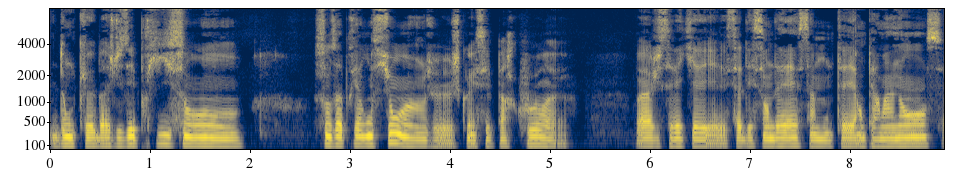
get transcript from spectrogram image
donc, euh, bah, je les ai pris sans, sans appréhension. Hein. Je, je, connaissais le parcours. voilà, je savais que ça descendait, ça montait en permanence.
